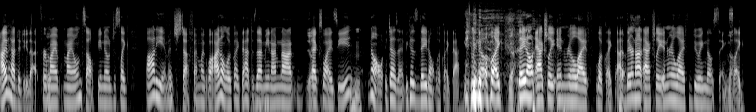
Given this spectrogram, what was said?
I've had to do that for my my own self, you know, just like body image stuff. I'm like, well, I don't look like that. Does that mm-hmm. mean I'm not Yep. X Y Z? Mm-hmm. No, it doesn't because they don't look like that. you know, like they don't actually in real life look like that. They're not actually in real life doing those things. No. Like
